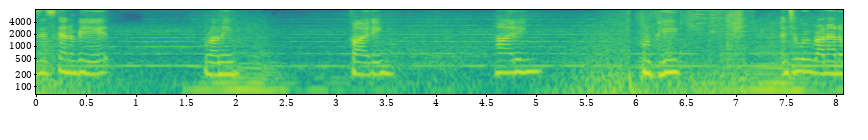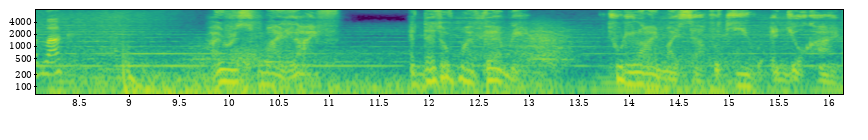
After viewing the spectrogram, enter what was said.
Is this gonna be it? Running, fighting, hiding, repeat until we run out of luck? I risk my life and that of my family to align myself with you and your kind.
